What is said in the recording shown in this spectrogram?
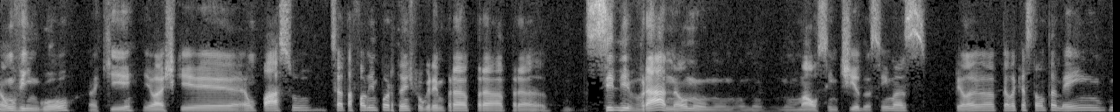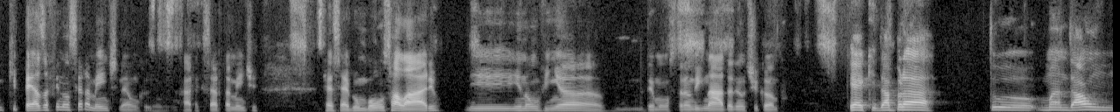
não vingou aqui, e eu acho que é um passo, de certa forma, importante para o Grêmio para se livrar, não no, no, no, no, mau sentido, assim, mas pela, pela questão também que pesa financeiramente, né? Um, um cara que certamente recebe um bom salário e, e, não vinha demonstrando em nada dentro de campo. É que dá para tu mandar um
